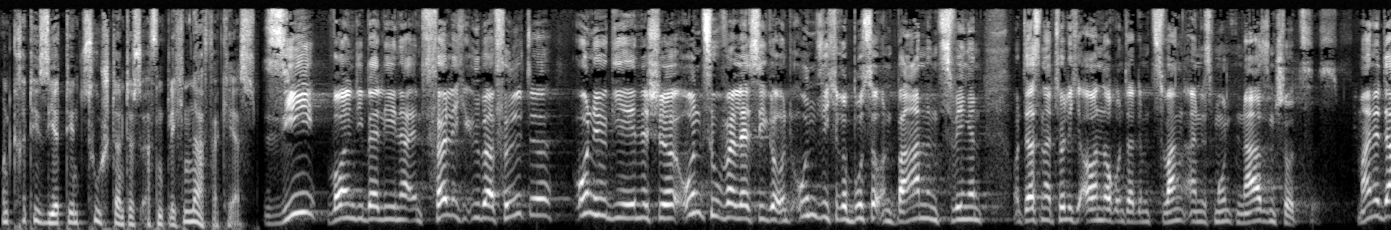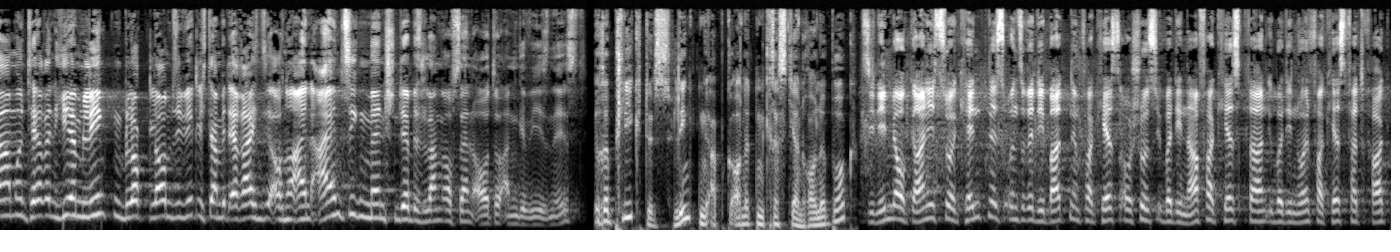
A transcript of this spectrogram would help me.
und kritisiert den Zustand des öffentlichen Nahverkehrs. Sie wollen die Berliner in völlig überfüllte, unhygienische, unzuverlässige und unsichere Busse und Bahnen zwingen und das natürlich auch noch unter dem Zwang eines Mund-Nasenschutzes. Meine Damen und Herren, hier im linken Block, glauben Sie wirklich, damit erreichen Sie auch nur einen einzigen Menschen, der bislang auf sein Auto angewiesen ist? Replik des linken Abgeordneten Christian Ronneburg. Sie nehmen ja auch gar nicht zur Kenntnis unsere Debatten im Verkehrsausschuss über den Nahverkehrsplan, über den neuen Verkehrsvertrag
